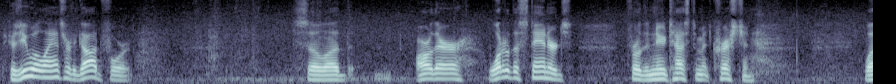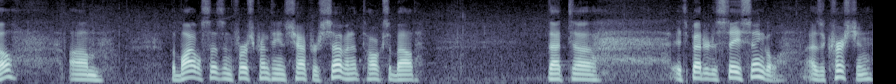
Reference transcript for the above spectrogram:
because you will answer to God for it. So, uh, are there, what are the standards for the New Testament Christian? Well, um, the Bible says in 1 Corinthians chapter 7, it talks about that uh, it's better to stay single as a Christian,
